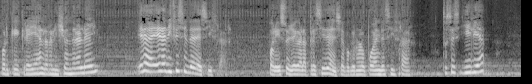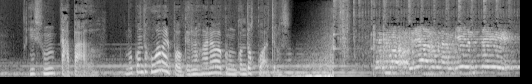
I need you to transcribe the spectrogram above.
porque creía en la religión de la ley. Era, era difícil de descifrar. Por eso llega a la presidencia, porque no lo pueden descifrar. Entonces Ilia es un tapado. Como cuando jugaba al póker, nos ganaba con, un- con dos cuatros. Hemos creado un ambiente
